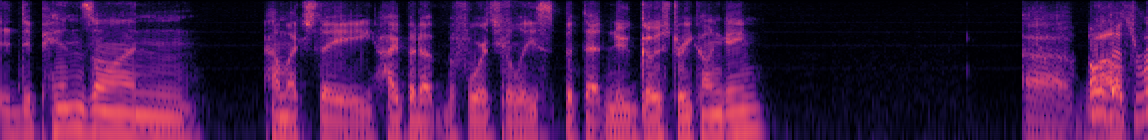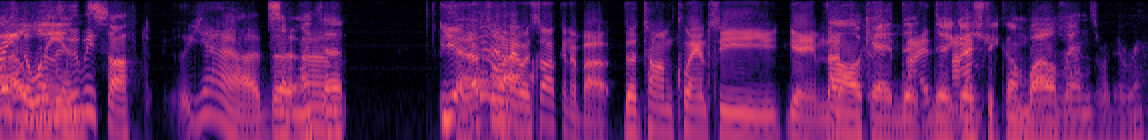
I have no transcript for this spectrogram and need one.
it depends on how much they hype it up before it's released. But that new Ghost Recon game. Uh, oh, Wild- that's right. The one that Wildlands, Ubisoft. Yeah, the, something like um, that. Yeah, that's the one I was talking about. The Tom Clancy game. That's, Oh, okay. The, I- the I'm- Ghost Recon Wildlands or whatever.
